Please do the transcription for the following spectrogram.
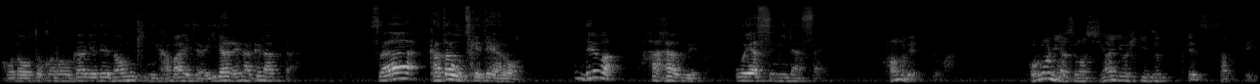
この男のおかげでのんきに構えてはいられなくなった。さあ型をつけてやろう。では母上おやすみなさい。ハムレットはポロニアスの死骸を引きずって去っている。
